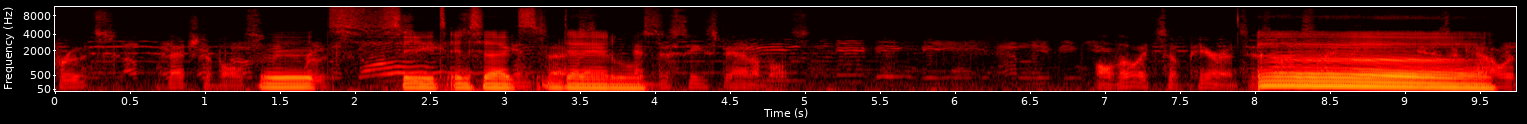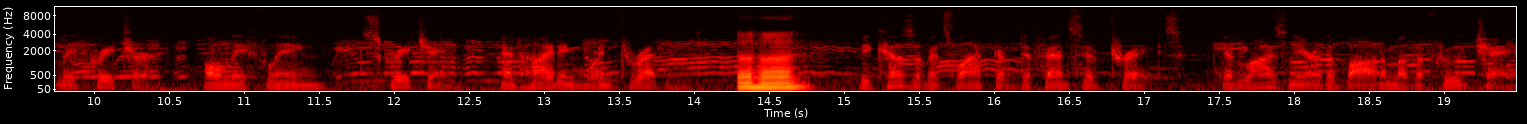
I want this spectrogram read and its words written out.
fruits, vegetables, Roots, seeds, insects, and dead animals. and deceased animals. Although its appearance is unsightly, it is a Oh. cowardly creature, only fleeing, screeching, and hiding when threatened. Uh huh. Because of its lack of defensive traits, it lies near the bottom of the food chain,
